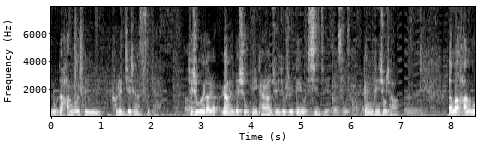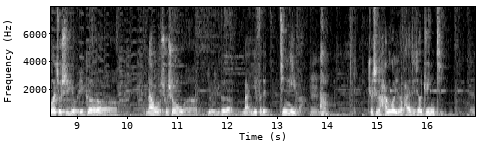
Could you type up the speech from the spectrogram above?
有的韩国衬衣可能截成四条，啊就是为了让让你的手臂看上去就是更有细节，更修长，更更修长。嗯那么韩国就是有一个，那我说说我有一个买衣服的经历吧，嗯就是韩国有个牌子叫军纪，嗯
